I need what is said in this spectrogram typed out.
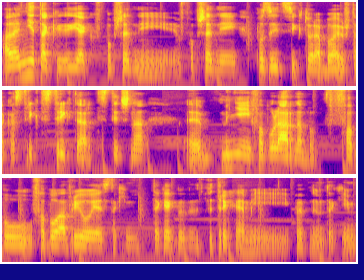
ale nie tak jak w poprzedniej, w poprzedniej pozycji, która była już taka stricte, stricte artystyczna, mniej fabularna, bo fabu, fabuła w Rio jest takim tak jakby wytrychem i pewnym takim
